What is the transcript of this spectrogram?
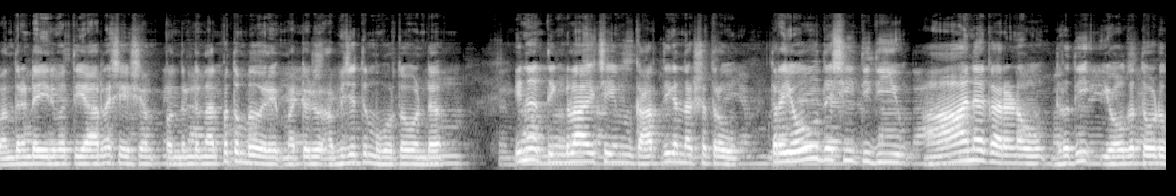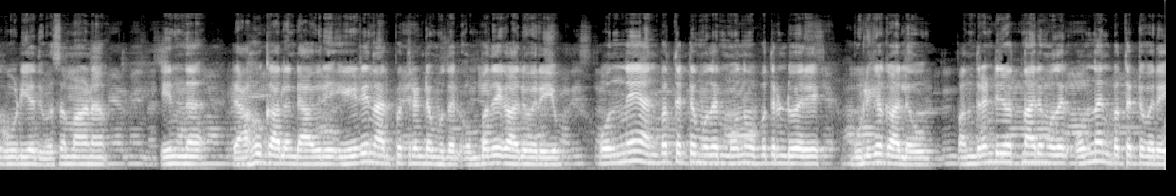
പന്ത്രണ്ട് ഇരുപത്തിയാറിന് ശേഷം പന്ത്രണ്ട് നാൽപ്പത്തൊമ്പത് വരെ മറ്റൊരു അഭിജിത്ത് മുഹൂർത്തമുണ്ട് ഇന്ന് തിങ്കളാഴ്ചയും കാർത്തിക നക്ഷത്രവും ത്രയോദശി തിഥിയും ആനകരണവും ധൃതി യോഗത്തോടു കൂടിയ ദിവസമാണ്. ഇന്ന് രാഹുകാലം രാവിലെ ഏഴ് നാൽപ്പത്തിരണ്ട് മുതൽ ഒമ്പതേ കാൽ വരെയും ഒന്ന് അൻപത്തെട്ട് മുതൽ മൂന്ന് മുപ്പത്തിരണ്ട് വരെ ഗുളികകാലവും പന്ത്രണ്ട് ഇരുപത്തിനാല് മുതൽ ഒന്ന് അൻപത്തെട്ട് വരെ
